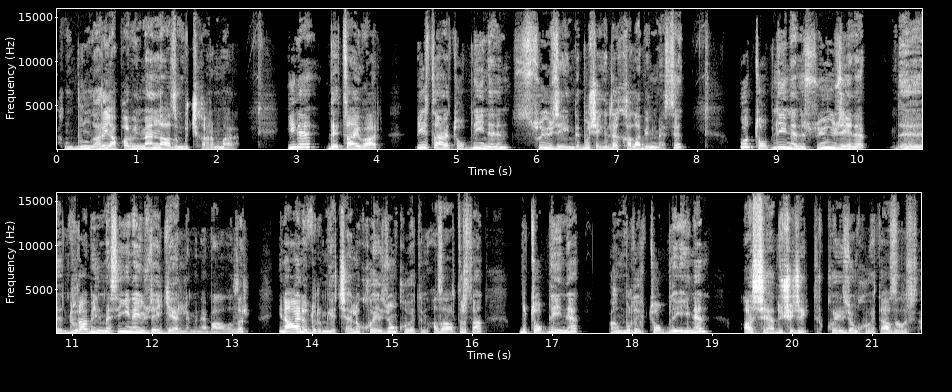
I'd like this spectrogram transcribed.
Bakın bunları yapabilmen lazım bu çıkarımları. Yine detay var. Bir tane toplu iğnenin su yüzeyinde bu şekilde kalabilmesi. Bu toplu iğnenin suyun yüzeyine e, durabilmesi yine yüzey gerilimine bağlıdır. Yine aynı durum geçerli. Kohezyon kuvvetini azaltırsan bu toplu iğne bakın buradaki toplu iğnen aşağıya düşecektir. Kohezyon kuvveti azalırsa.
